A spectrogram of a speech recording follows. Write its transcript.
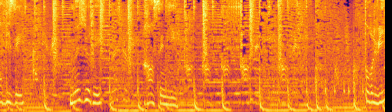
Aviser, mesurer, renseigner. Pour lui,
